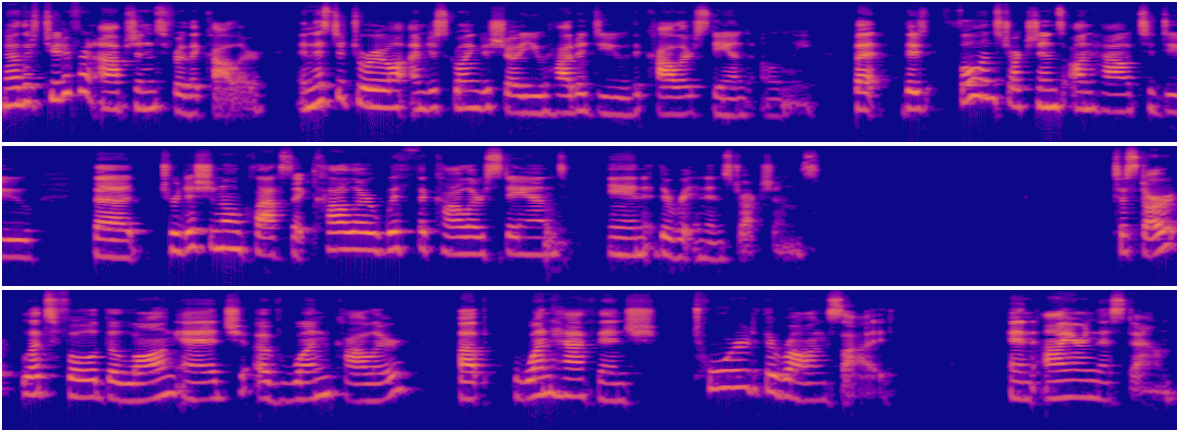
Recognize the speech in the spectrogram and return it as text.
Now there's two different options for the collar. In this tutorial, I'm just going to show you how to do the collar stand only, but there's full instructions on how to do the traditional classic collar with the collar stand in the written instructions. To start, let's fold the long edge of one collar up one half inch toward the wrong side and iron this down.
